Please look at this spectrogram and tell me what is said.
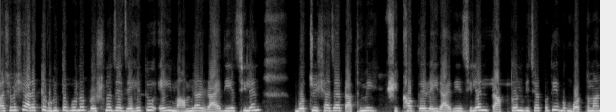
পাশাপাশি আরেকটা গুরুত্বপূর্ণ প্রশ্ন যে যেহেতু এই মামলার রায় দিয়েছিলেন বত্রিশ হাজার প্রাথমিক শিক্ষকদের এই রায় দিয়েছিলেন প্রাক্তন বিচারপতি এবং বর্তমান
